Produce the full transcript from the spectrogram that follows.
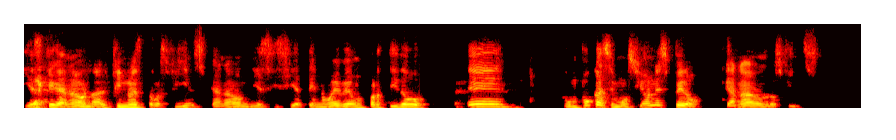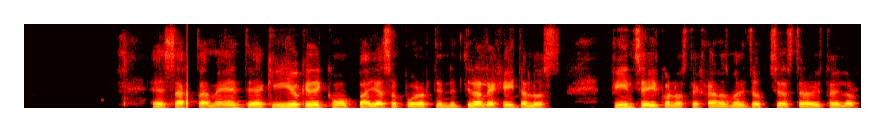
Y es que ganaron al fin nuestros fins, ganaron 17-9, un partido eh, con pocas emociones, pero ganaron los Fins. Exactamente, aquí yo quedé como payaso por tener, tirarle hate a los Fins e ir con los Tejanos. Maldito sea Taylor.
